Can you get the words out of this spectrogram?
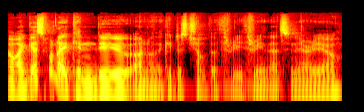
Oh, I guess what I can do... Oh, no, they could just jump the 3-3 in that scenario.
